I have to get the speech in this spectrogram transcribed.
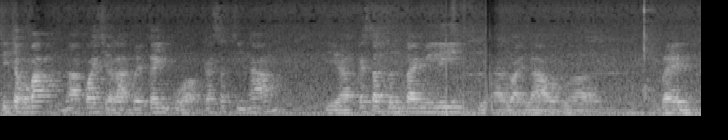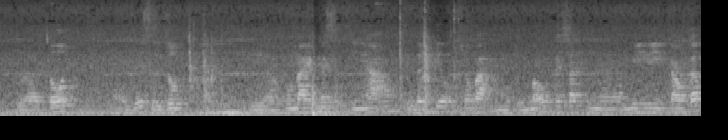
Xin chào các bạn đã quay trở lại với kênh của các sắt chính hãng. Thì uh, sắt vân tay mini thì là loại nào vừa bền vừa tốt à, dễ sử dụng. Thì uh, hôm nay các sắt chính hãng thì giới thiệu cho bạn một cái mẫu két sắt uh, mini cao cấp.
